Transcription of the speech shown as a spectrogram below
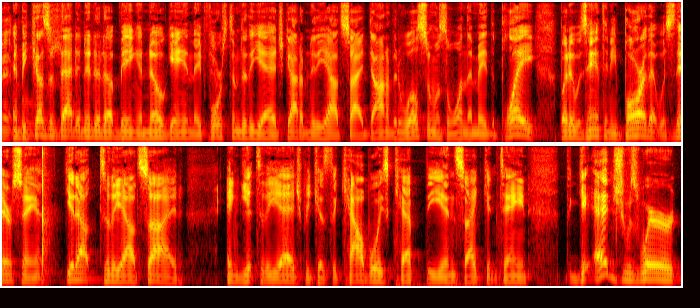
and because of that, it ended up being a no gain. They forced him to the edge, got him to the outside. Donovan Wilson was the one that made the play, but it was Anthony Barr that was there saying, Get out to the outside and get to the edge because the Cowboys kept the inside contained. The edge was where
